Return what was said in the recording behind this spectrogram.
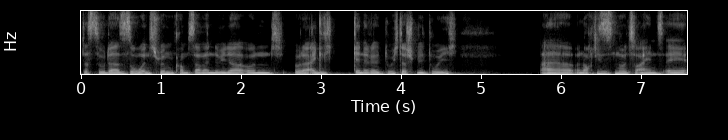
dass du da so ins Schwimmen kommst am Ende wieder und oder eigentlich generell durch das Spiel durch. Äh, und auch dieses 0 zu 1, ey,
